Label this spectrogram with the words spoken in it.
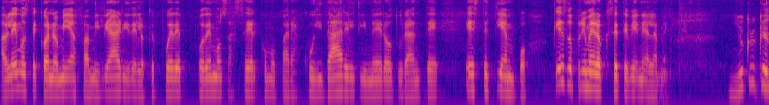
hablemos de economía familiar y de lo que puede, podemos hacer como para cuidar el dinero durante este tiempo, ¿qué es lo primero que se te viene a la mente? Yo creo que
